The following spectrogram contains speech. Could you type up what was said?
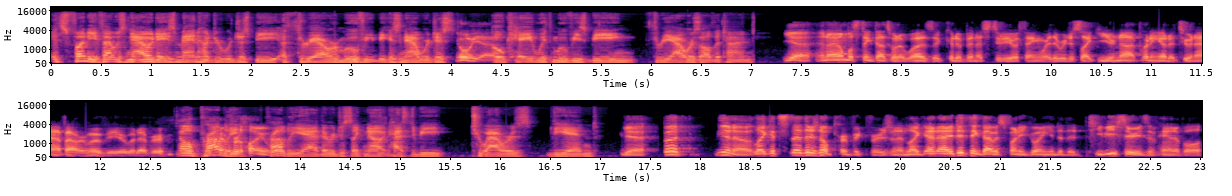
It's funny if that was nowadays, Manhunter would just be a three-hour movie because now we're just oh yeah okay with movies being three hours all the time. Yeah, and I almost think that's what it was. It could have been a studio thing where they were just like, "You're not putting out a two and a half hour movie or whatever." Oh, probably, probably, yeah. They were just like, "No, it has to be two hours." The end. Yeah, but you know, like it's there's no perfect version, and like, and I did think that was funny going into the TV series of Hannibal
